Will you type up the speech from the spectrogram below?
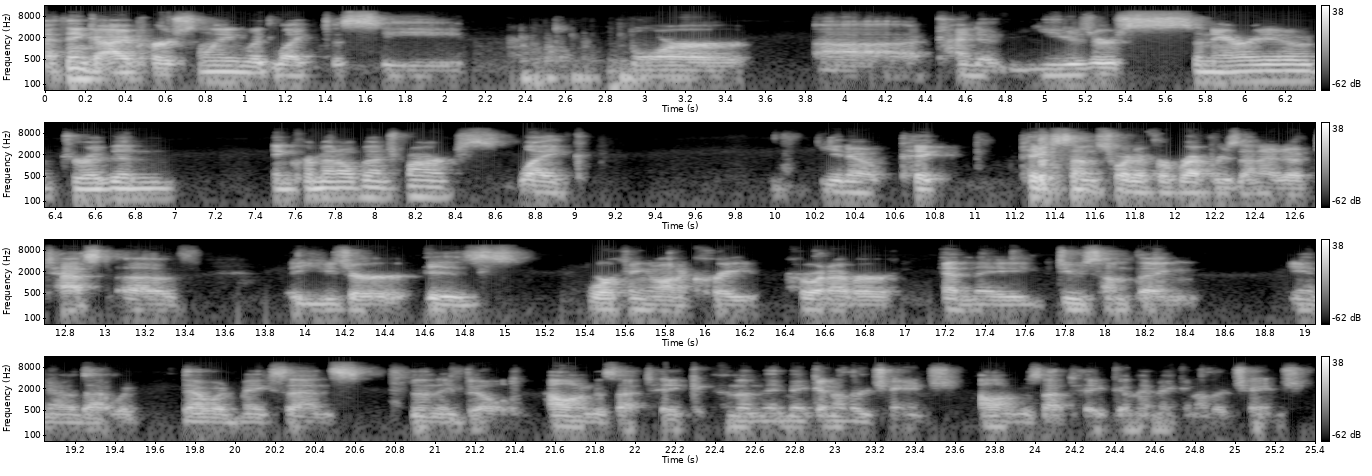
I think I personally would like to see more uh, kind of user scenario driven incremental benchmarks, like you know, pick pick some sort of a representative test of a user is working on a crate or whatever, and they do something, you know, that would that would make sense. Then they build. How long does that take? And then they make another change. How long does that take? And they make another change.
